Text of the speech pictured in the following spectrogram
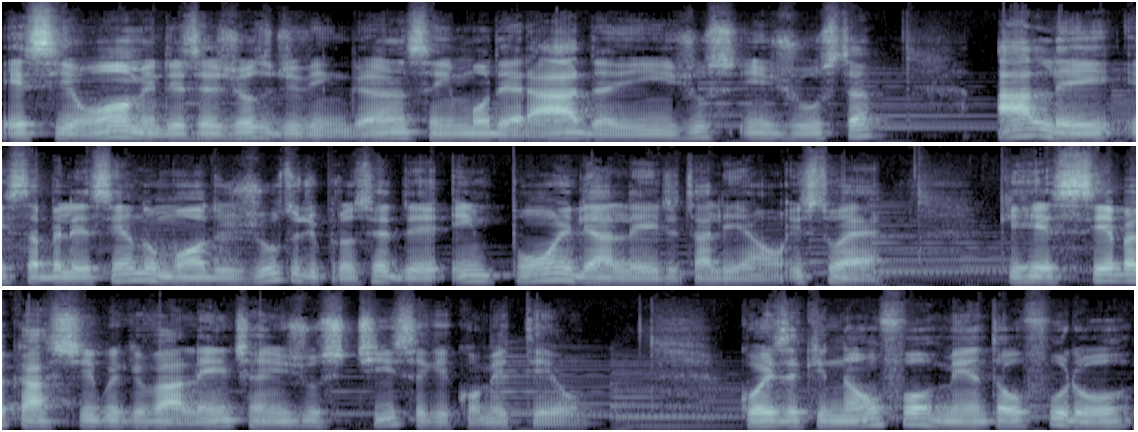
Esse homem, desejoso de vingança, imoderada e injusta, a lei, estabelecendo um modo justo de proceder, impõe-lhe a lei de talião, isto é, que receba castigo equivalente à injustiça que cometeu, coisa que não fomenta o furor,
